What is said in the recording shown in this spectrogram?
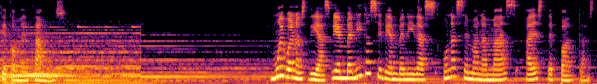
que comenzamos. Muy buenos días, bienvenidos y bienvenidas una semana más a este podcast.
